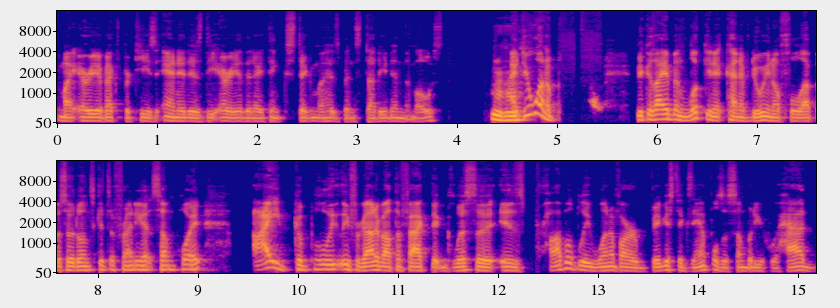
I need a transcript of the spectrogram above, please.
my area of expertise, and it is the area that I think stigma has been studied in the most. Mm-hmm. I do want to because I have been looking at kind of doing a full episode on schizophrenia at some point. I completely forgot about the fact that Glissa is probably one of our biggest examples of somebody who had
